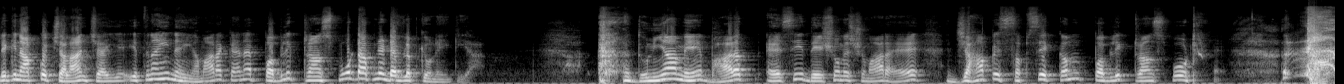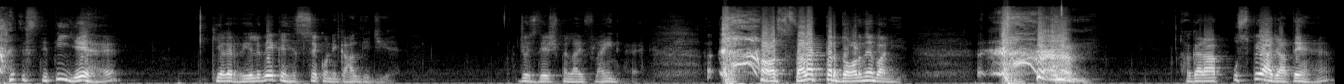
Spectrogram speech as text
लेकिन आपको चलान चाहिए। इतना ही नहीं, हमारा कहना है, पब्लिक ट्रांसपोर्ट आपने डेवलप क्यों नहीं किया? दुनिया में भारत ऐसे देशों में शुमार है जहाँ पे सबसे कम पब्लिक ट्रांसपोर्ट है। स्थिति यह है कि अगर रेलवे के हिस्से को निकाल दीजिए, जो इस देश में लाइफ लाइन है, और सड़क पर दौड़ने वाली, अगर आप उस पर आ जाते हैं,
